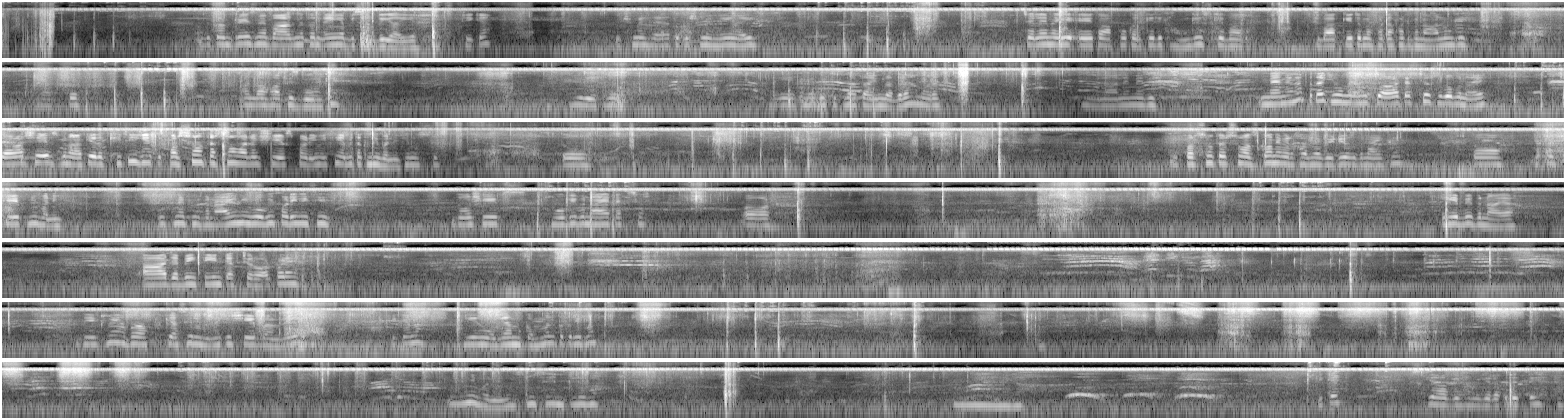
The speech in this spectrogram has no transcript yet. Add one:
अभी कंट्रीज़ में बाद में तो नहीं, अभी सर्दी आई है, ठीक है? कुछ में है तो कुछ में नहीं आई। चले, मैं ये एक आपको करके दिखाऊँगी उसके बाद बाकी तो मैं फटाफट बना लूँगी। बस अल्लाह हाफिज़ बोल के। ये देख लो ये इसमें भी कितना टाइम लग रहा है हमारा बनाने में भी मैंने ना, पता क्यों, मैंने चार टेक्चर सुबह बनाए। चार शेप्स बना के रखी थी, ये परसों तरसों वाले शेप्स पड़ी हुई थी, अभी तक नहीं बनी थी मुझसे। तो परसों तरसों अजका ने मेरे ख्याल में वीडियोस बनाई थी तो इससे शेप नहीं बनी। इसने फिर बनाई नहीं, वो भी पड़ी हुई थी। दो शेप्स वो भी बनाया टेक्सचर और ये भी बनाया। आज अभी तीन टेक्सचर और पड़े देख लें अब आप कैसे मज़े की शेप बन रही है। ठीक है ना? ये हो गया मुकम्मल तकरीबन नहीं बनेगा इसमें से निकलेगा ठीक है इसके आगे हम ये रख देते हैं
